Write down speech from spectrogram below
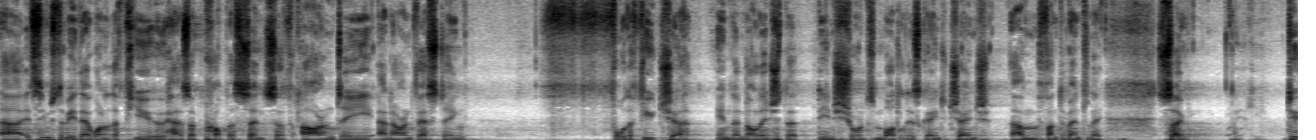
Uh, it seems to me they're one of the few who has a proper sense of R&D and are investing for the future in the knowledge that the insurance model is going to change um, fundamentally. So. Do,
